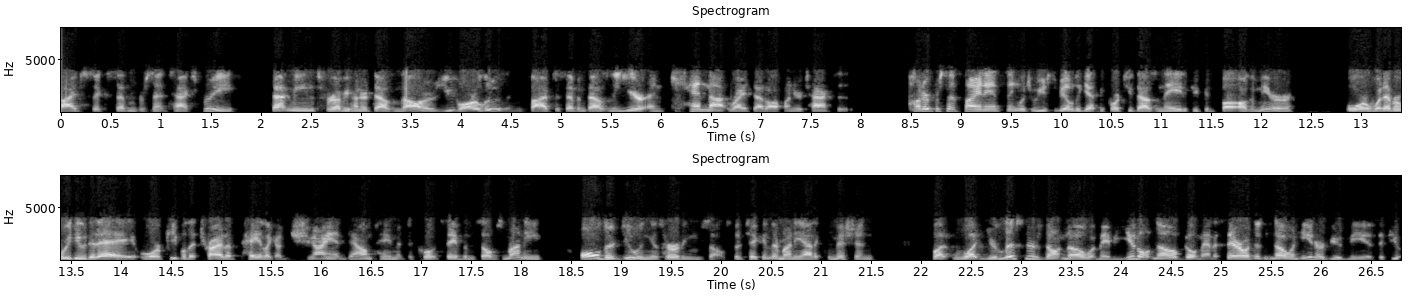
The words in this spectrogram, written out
five, six, seven percent tax free, that means for every hundred thousand dollars, you are losing five to seven thousand a year and cannot write that off on your taxes. 100% financing, which we used to be able to get before 2008 if you could fog a mirror, or whatever we do today, or people that try to pay like a giant down payment to quote save themselves money, all they're doing is hurting themselves. They're taking their money out of commission. But what your listeners don't know, what maybe you don't know, Bill Manassero didn't know when he interviewed me, is if you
